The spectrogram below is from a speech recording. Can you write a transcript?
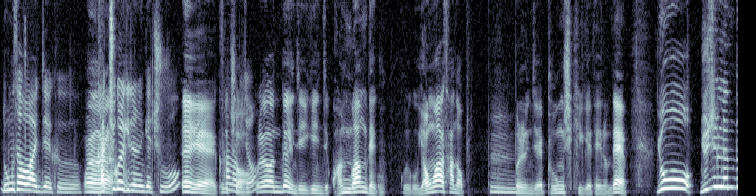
농사와 이제 그 네. 가축을 기르는 게 주. 예, 예, 그렇죠. 산업이죠. 그런데 이제 이게 이제 관광 대국 그리고 영화 산업을 음. 이제 부흥시키게 되는데 요 뉴질랜드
